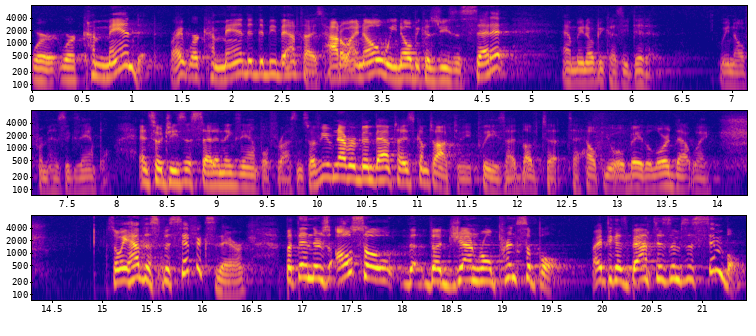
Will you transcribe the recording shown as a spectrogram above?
we're, we're commanded, right? We're commanded to be baptized. How do I know? We know because Jesus said it, and we know because He did it. We know from his example. And so Jesus set an example for us. And so if you've never been baptized, come talk to me, please. I'd love to, to help you obey the Lord that way. So we have the specifics there, but then there's also the, the general principle, right? Because baptism is a symbol,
